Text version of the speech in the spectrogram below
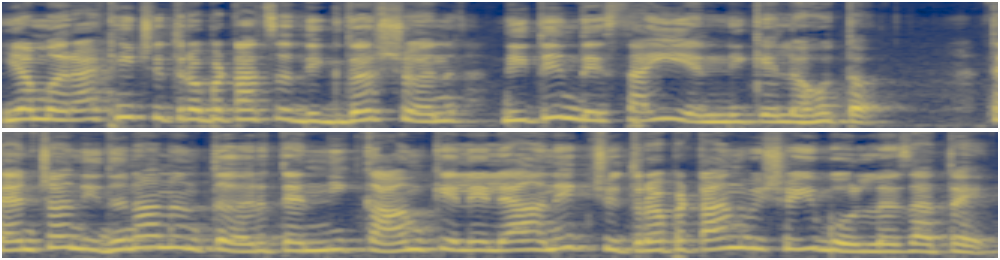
या मराठी चित्रपटाचं दिग्दर्शन नितीन देसाई यांनी केलं होतं. त्यांच्या निधनानंतर त्यांनी काम केलेल्या अनेक चित्रपटांविषयी बोललं जात आहे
